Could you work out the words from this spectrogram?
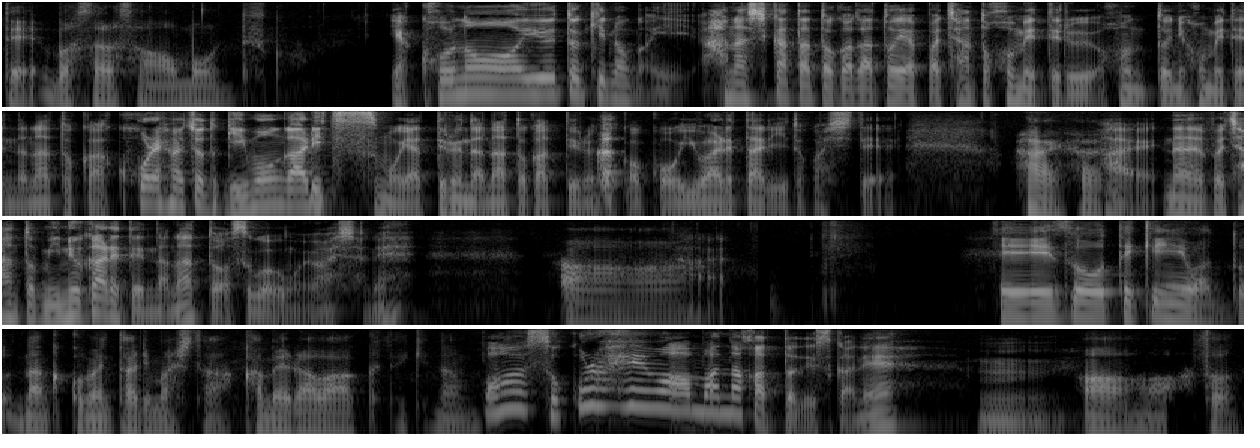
てバサラさんは思うんですか？いやこのいう時の話し方とかだとやっぱちゃんと褒めてる本当に褒めてんだなとかここら辺はちょっと疑問がありつつもやってるんだなとかっていうのとかこう言われたりとかして。はいはい、はい。なやっぱちゃんと見抜かれてんだなとはすごい思いましたね。あはー映像的にはどなんかコメントありました？カメラワーク的なああそこら辺はあんまなかったですかね。うん。ああそう、はい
